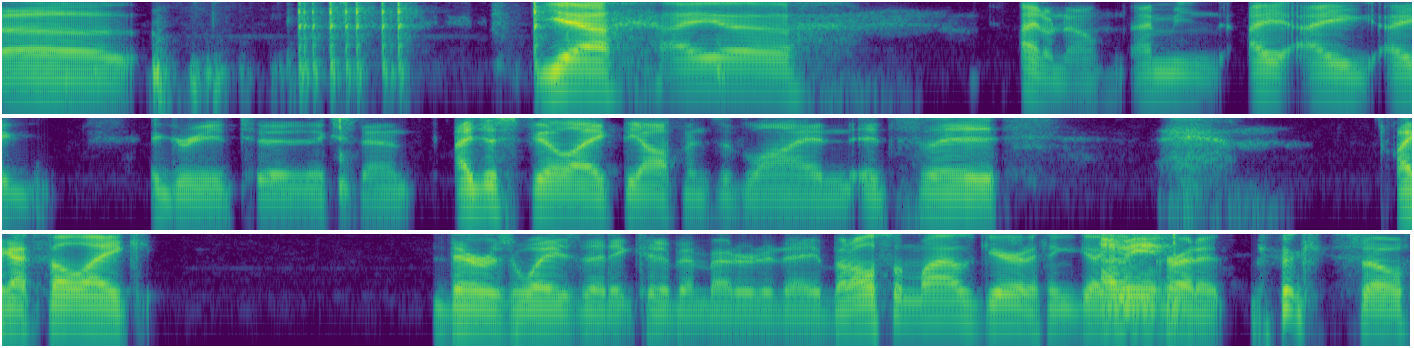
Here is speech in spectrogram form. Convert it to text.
Uh Yeah, I uh I don't know. I mean, I I I agree to an extent. I just feel like the offensive line, it's uh, like I felt like there's ways that it could have been better today, but also Myles Garrett, I think you got to give him credit. so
